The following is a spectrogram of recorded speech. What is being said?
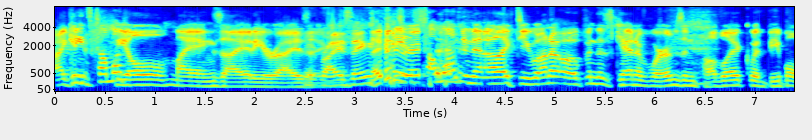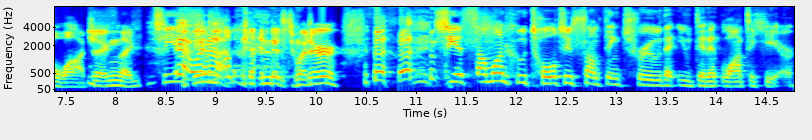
I can Need someone- feel my anxiety rising. rising." Like, Need someone- now, like, do you want to open this can of worms in public with people watching? Like, She Yeah, is, why not? not to Twitter? she is someone who told you something true that you didn't want to hear.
